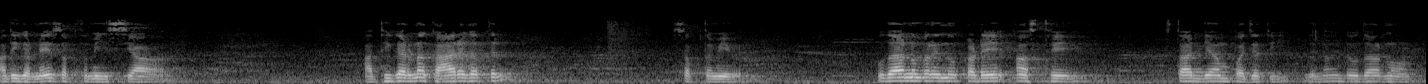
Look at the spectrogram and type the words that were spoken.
അധികരണേ സപ്തമി സ്യാ അധികരണ കാരകത്തിൽ സപ്തമി വരും. ഉദാഹരണം പറയുന്നു കടേ ആസ്ഥേ സ്ഥാല്യാം പജതി ഇതെല്ലാം അതിന്റെ ഉദാഹരണമാണ്.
